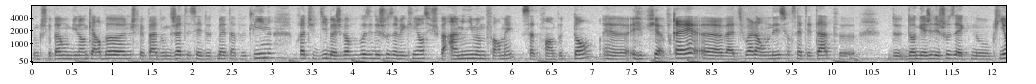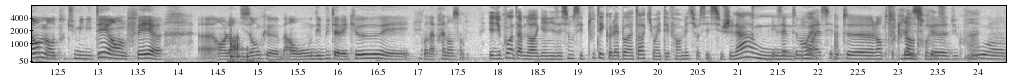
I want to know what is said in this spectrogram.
donc je fais pas mon bilan carbone, je fais pas donc déjà tu essayes de te mettre un peu clean. Après tu te dis bah je vais pas proposer des choses à mes clients si je suis pas un minimum formé, ça te prend un peu de temps euh, et puis après euh, bah tu vois là on est sur cette étape d'engager des choses avec nos clients mais en toute humilité, hein, on le fait euh, en leur disant que bah, on débute avec eux et qu'on apprenne ensemble. Et du coup, en termes d'organisation, c'est tous tes collaborateurs qui ont été formés sur ces sujets-là ou... Exactement, c'est toute euh, l'entreprise que du coup on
